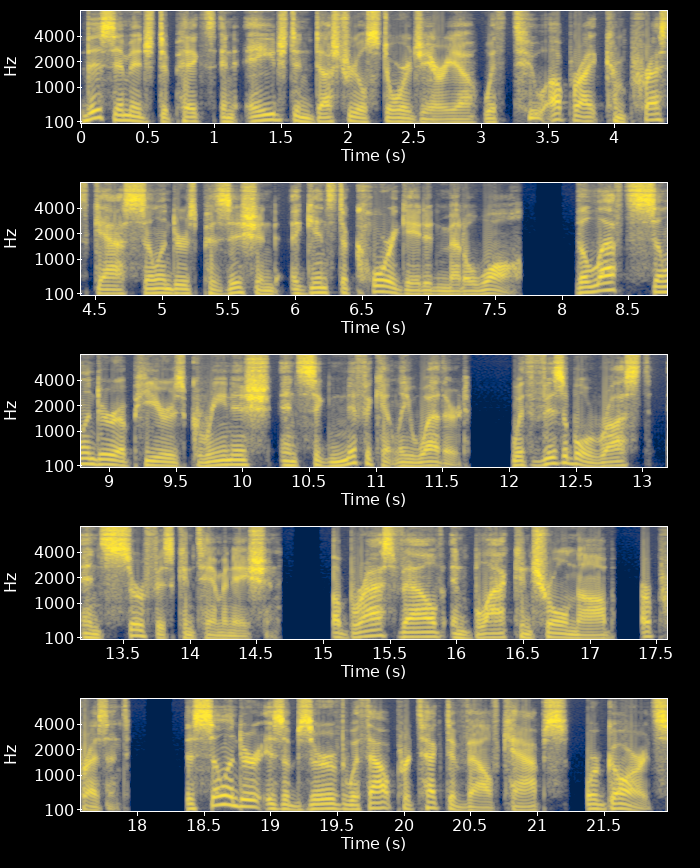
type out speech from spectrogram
This image depicts an aged industrial storage area with two upright compressed gas cylinders positioned against a corrugated metal wall. The left cylinder appears greenish and significantly weathered, with visible rust and surface contamination. A brass valve and black control knob are present. The cylinder is observed without protective valve caps or guards,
